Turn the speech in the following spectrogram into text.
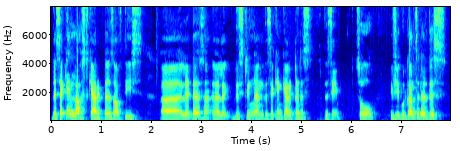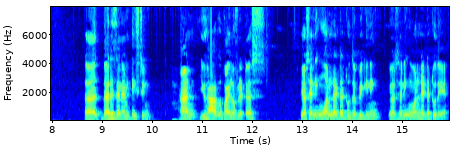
The second last characters of these uh, letters, uh, like this string and the second character is the same. So if you could consider this, uh, there is an empty string and you have a pile of letters you are sending one letter to the beginning you are sending one letter to the end.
